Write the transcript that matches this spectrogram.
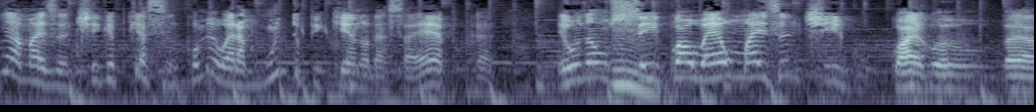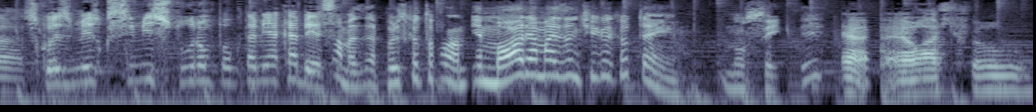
minha mais antiga é porque, assim, como eu era muito pequeno nessa época, eu não sei qual é o mais antigo. Qual- é, as coisas mesmo que se misturam um pouco da minha cabeça. Não, mas é por isso que eu tô falando. A memória mais antiga que eu tenho. Não sei se. É, eu acho que foi o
